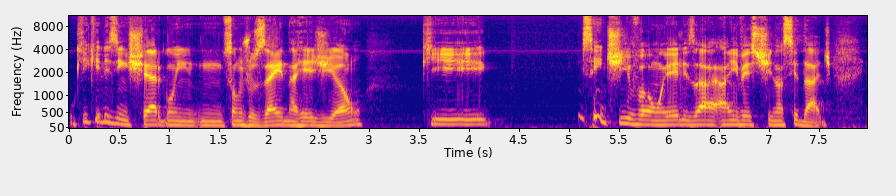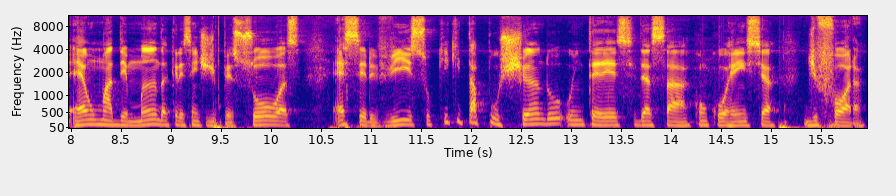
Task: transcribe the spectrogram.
O que, que eles enxergam em, em São José e na região que incentivam eles a, a investir na cidade? É uma demanda crescente de pessoas? É serviço? O que está puxando o interesse dessa concorrência de fora?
